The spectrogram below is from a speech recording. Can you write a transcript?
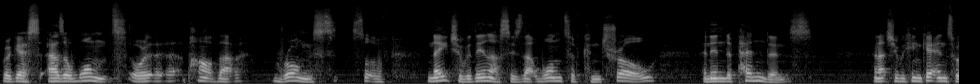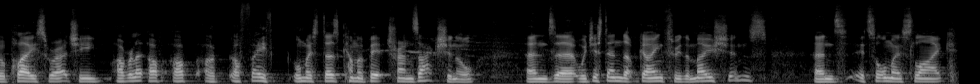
where I guess as a want or a part of that wrong sort of nature within us is that want of control and independence. And actually, we can get into a place where actually our, our, our, our faith almost does come a bit transactional. And uh, we just end up going through the motions. And it's almost like,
